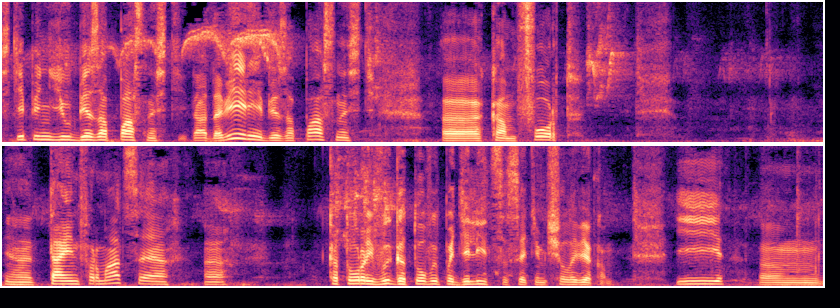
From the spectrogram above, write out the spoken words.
степенью безопасности. Да, доверие, безопасность, э, комфорт. Э, та информация, э, которой вы готовы поделиться с этим человеком. И эм,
